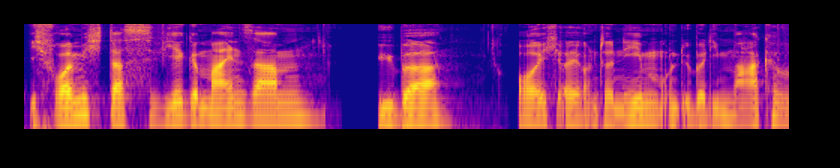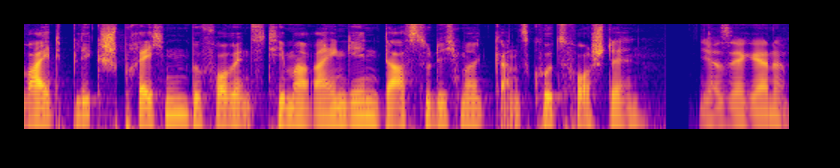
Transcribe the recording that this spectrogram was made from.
Ich freue mich, dass wir gemeinsam über euch, euer Unternehmen und über die Marke Weitblick sprechen. Bevor wir ins Thema reingehen, darfst du dich mal ganz kurz vorstellen? Ja, sehr gerne.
